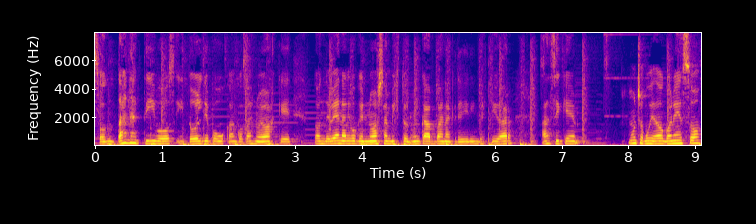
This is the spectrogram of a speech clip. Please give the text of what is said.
son tan activos y todo el tiempo buscan cosas nuevas que donde vean algo que no hayan visto nunca van a querer investigar. Así que mucho cuidado con eso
